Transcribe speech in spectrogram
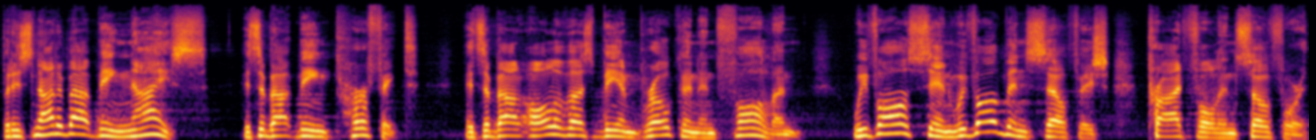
But it's not about being nice. It's about being perfect. It's about all of us being broken and fallen. We've all sinned. We've all been selfish, prideful, and so forth.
